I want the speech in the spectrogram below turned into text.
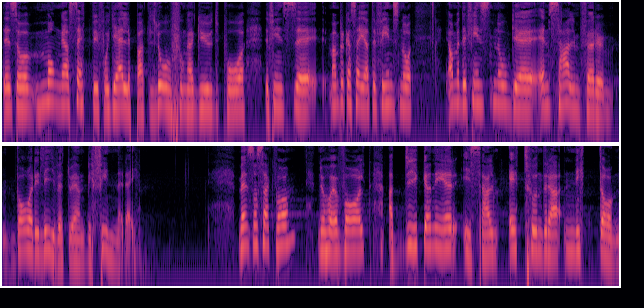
Det är så många sätt vi får hjälp att lovsjunga Gud på. Det finns, eh, man brukar säga att det finns nog, ja men det finns nog eh, en psalm för var i livet du än befinner dig. Men som sagt var, nu har jag valt att dyka ner i psalm 119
